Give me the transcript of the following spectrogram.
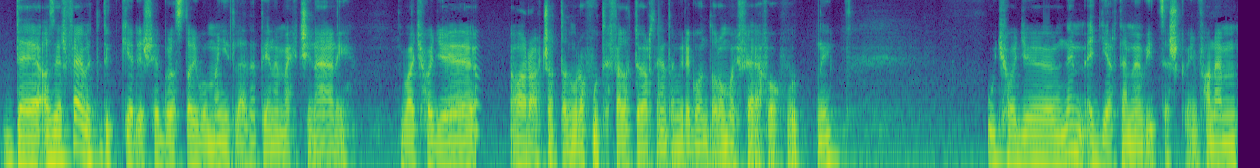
de azért felvetődik ebből a sztoriból mennyit lehetett én megcsinálni. Vagy hogy arra a csattanóra fut fel a történet, amire gondolom, hogy fel fog futni. Úgyhogy nem egyértelműen vicces könyv, hanem,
